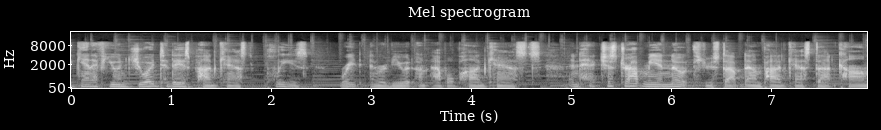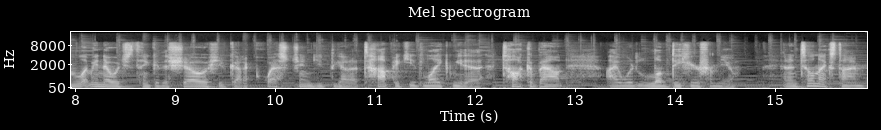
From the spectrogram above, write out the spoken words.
Again, if you enjoyed today's podcast, please rate and review it on Apple Podcasts. And heck, just drop me a note through stopdownpodcast.com. Let me know what you think of the show. If you've got a question, you've got a topic you'd like me to talk about, I would love to hear from you. And until next time,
